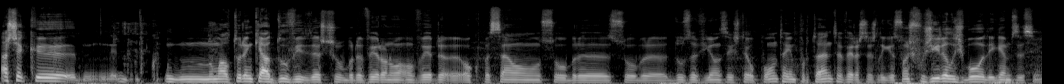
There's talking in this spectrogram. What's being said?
Acha que, numa altura em que há dúvidas sobre haver ou não haver eh, ocupação sobre, sobre dos aviões, este é o ponto? É importante haver estas ligações? Fugir a Lisboa, digamos assim?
